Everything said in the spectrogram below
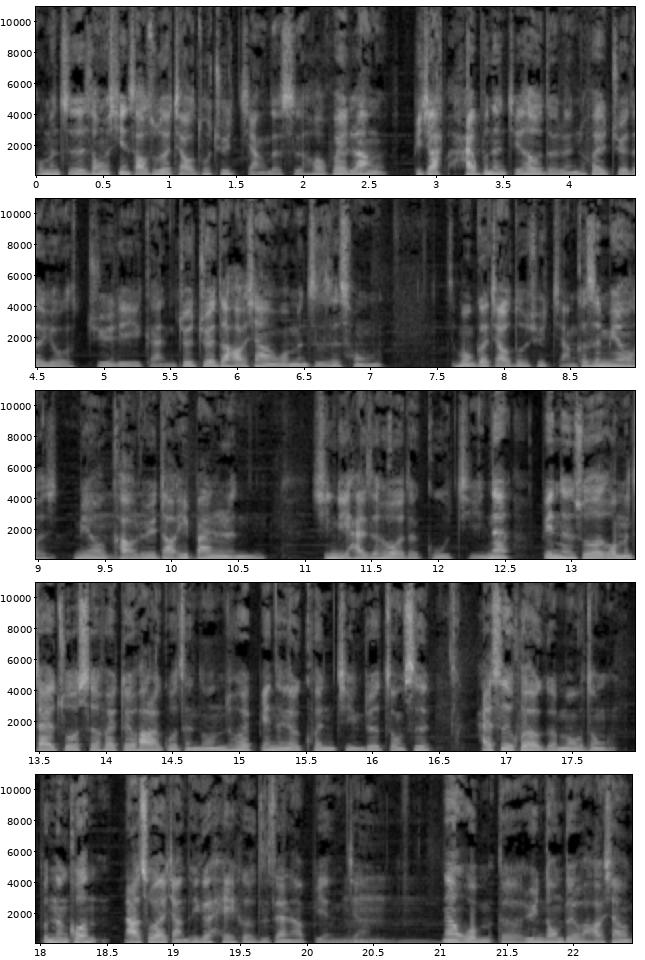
我们只是从性少数的角度去讲的时候，会让比较还不能接受的人会觉得有距离感，就觉得好像我们只是从。某个角度去讲，可是没有没有考虑到一般人心里还是会有的顾忌，那变成说我们在做社会对话的过程中，就会变成一个困境，就总是还是会有个某种不能够拿出来讲的一个黑盒子在那边这样。那我们的运动对话好像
